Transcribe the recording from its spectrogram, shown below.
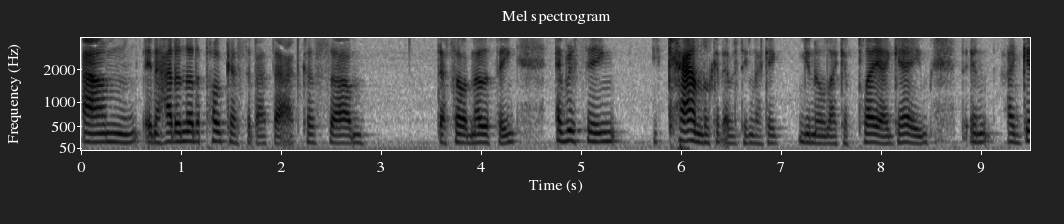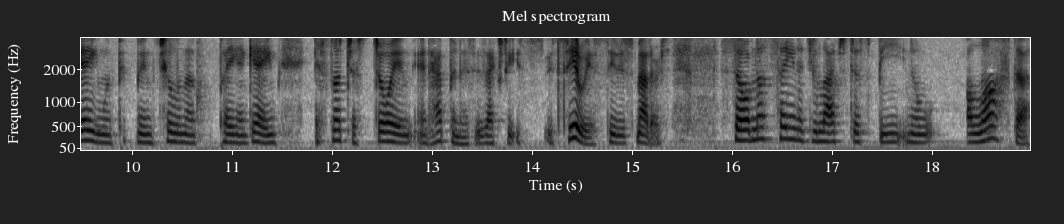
Um, and I had another podcast about that because um, that's another thing. Everything you can look at everything like a you know like a play a game and a game when, when children are playing a game it's not just joy and, and happiness it's actually it's, it's serious serious matters so i'm not saying that your life should just be you know a laughter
